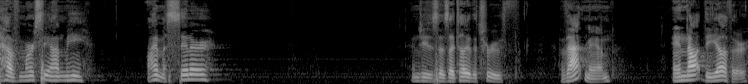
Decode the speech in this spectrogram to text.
have mercy on me. I'm a sinner. And Jesus says, I tell you the truth. That man, and not the other,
